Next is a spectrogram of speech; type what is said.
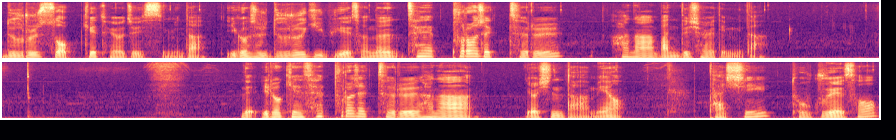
누를 수 없게 되어져 있습니다. 이것을 누르기 위해서는 새 프로젝트를 하나 만드셔야 됩니다. 네, 이렇게 새 프로젝트를 하나 여신 다음에요. 다시 도구에서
